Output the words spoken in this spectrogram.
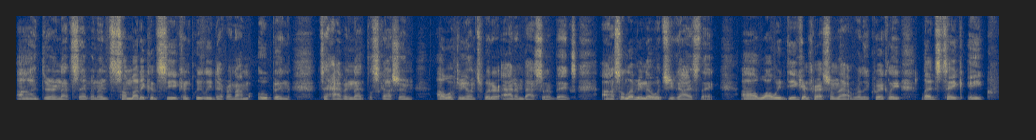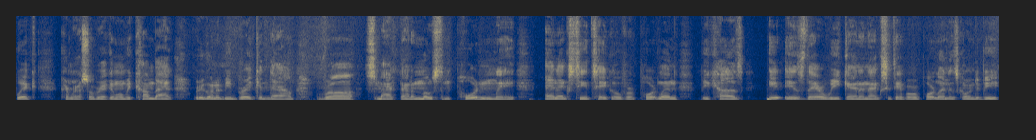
uh, during that segment. And somebody could see it completely different. I'm open to having that discussion uh, with me on Twitter at Ambassador Bigz. Uh, so let me know what you guys think. Uh, while we decompress from that really quickly, let's take a quick commercial break. And when we come back, we're going to be breaking down Raw, SmackDown, and most importantly, NXT TakeOver Portland because it is their weekend, and NXT TakeOver Portland is going to be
